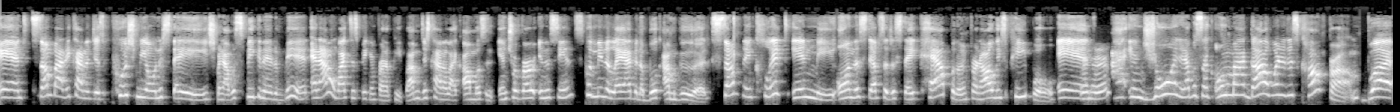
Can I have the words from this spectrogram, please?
And somebody kind of just pushed me on the stage when I was speaking at an event. And I don't like to speak in front of people. I'm just kind of like almost an introvert in a sense. Put me in the lab in a book, I'm good. Something clicked in me on the steps of the state capitol in front of all these people. And Mhm. I enjoyed it. I was like, oh my God, where did this come from? But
